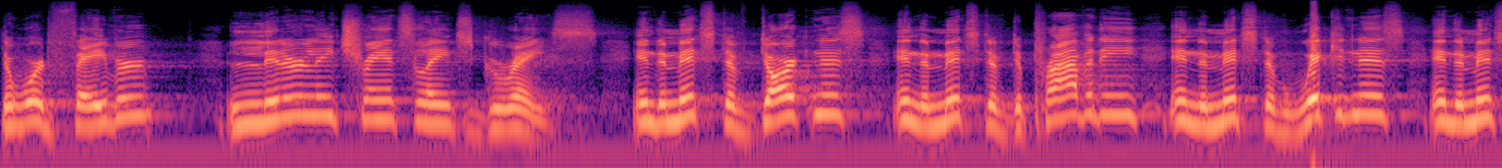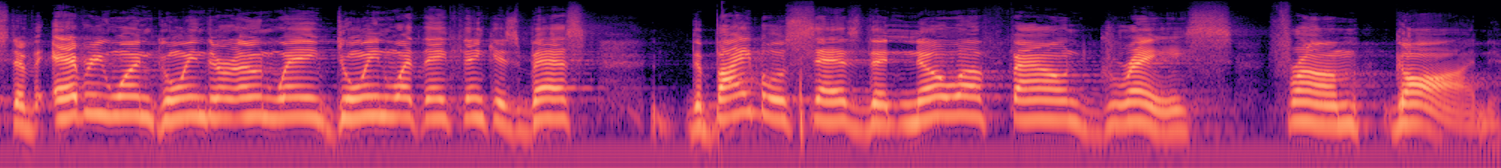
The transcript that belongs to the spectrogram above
The word favor literally translates grace. In the midst of darkness, in the midst of depravity, in the midst of wickedness, in the midst of everyone going their own way, doing what they think is best, the Bible says that Noah found grace from God.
